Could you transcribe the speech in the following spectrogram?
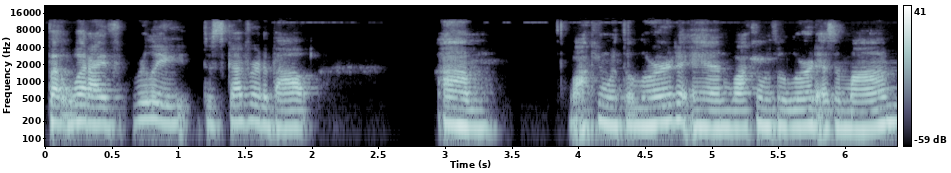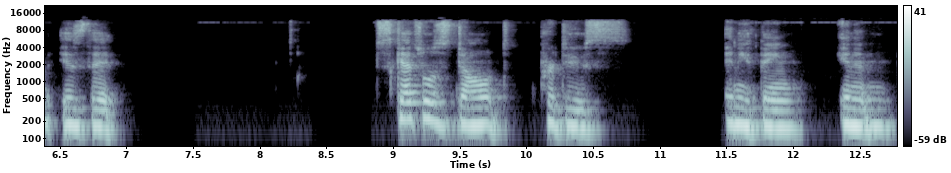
But what I've really discovered about um, walking with the Lord and walking with the Lord as a mom is that schedules don't produce anything in and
